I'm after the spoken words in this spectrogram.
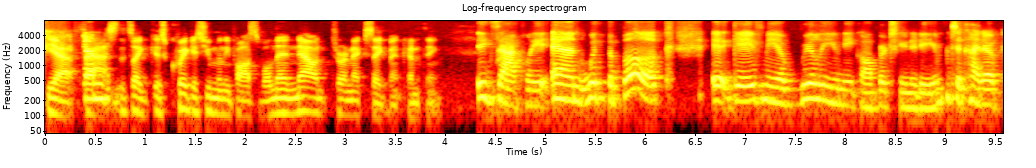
Yeah, fast. And, it's like as quick as humanly possible. And then now to our next segment kind of thing. Exactly. And with the book, it gave me a really unique opportunity to kind of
